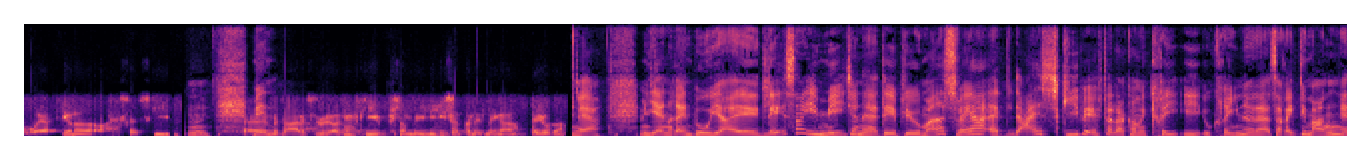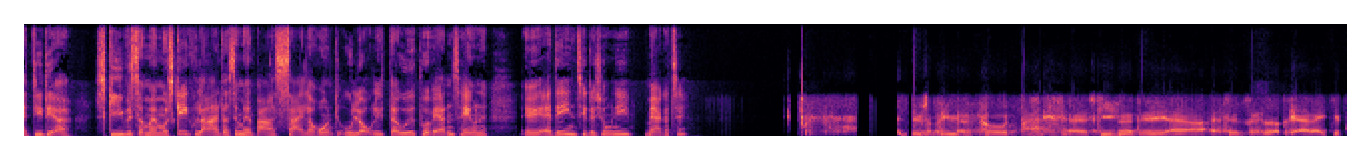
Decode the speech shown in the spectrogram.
opererer 450 skibe. Mm. Øh, men... men så har vi selvfølgelig også nogle skibe, som vi leaser på lidt længere perioder. Ja, men Jan Renbo, jeg læser i medierne, at det er blevet meget sværere at lege skibe, efter der er kommet krig i Ukraine. Der er altså rigtig mange af de der skibe, som man måske kunne lege, der simpelthen bare sejler rundt ulovligt derude på verdenshavene. Øh, er det en situation, I mærker til? Det er jo så primært på tankskibene, det er, er tilfældet, og det er rigtigt,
